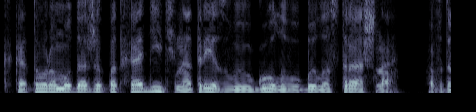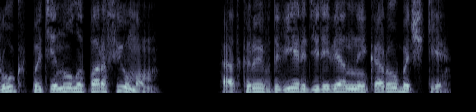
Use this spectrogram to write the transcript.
к которому даже подходить на трезвую голову было страшно, вдруг потянуло парфюмом. Открыв дверь деревянной коробочки,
